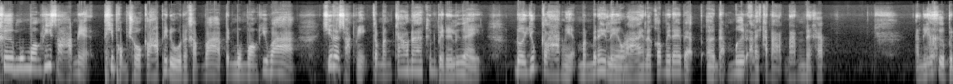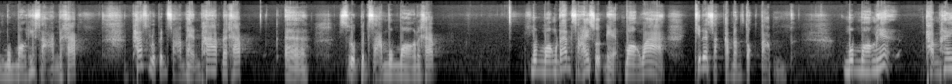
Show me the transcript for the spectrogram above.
คือมุมมองที่สามเนี่ย ที่ผมโชว์กราฟให้ดูนะครับว่าเป็นมุมมองที่ว่าคิดจักรเนี่กำลังก้าวหน้าขึ้นไปเรื่อยๆ โดยยุคกลางเนี่ยมันไม่ได้เลวร้าย แล้วก็ไม่ได้แบบเออดำมืดอะไรขนาดนั้นนะครับ อันนี้ก็คือเป็นมุมมองที่สามนะครับ ถ้าสรุปเป็นสามแผนภาพนะครับเออสรุปเป็นสามมุมมองนะครับ มุมมองด้านซ้ายสุดเนี่ยมองว่าคิดจักรกำลังตกต่ำมุมมองเนี้ยทำให้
